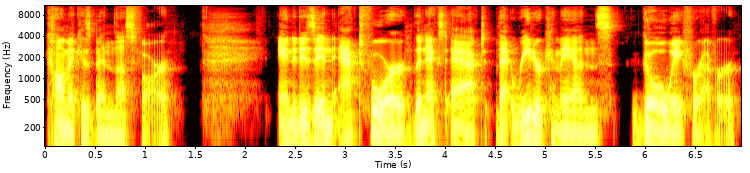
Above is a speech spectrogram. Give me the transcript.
comic has been thus far. And it is in Act Four, the next act, that reader commands go away forever.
